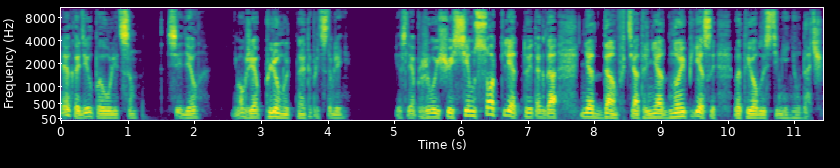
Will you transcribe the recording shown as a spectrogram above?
Я ходил по улицам, сидел. Не мог же я плюнуть на это представление. Если я проживу еще семьсот лет, то и тогда не отдам в театр ни одной пьесы. В этой области мне неудачи.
